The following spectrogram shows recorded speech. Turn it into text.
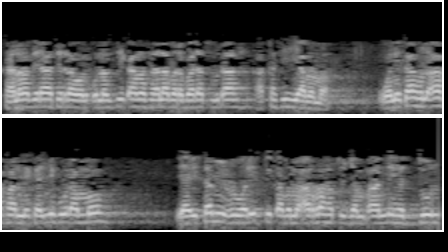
ka nama biraati irraa walqunnamtii qaama saalaa barbaadatuudha akkasii yaamama wanikaahun aakar nikeenyi kun ammoo yajtamicu walitti qabama arrahatu jam'aanni hedduun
